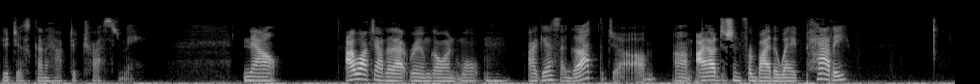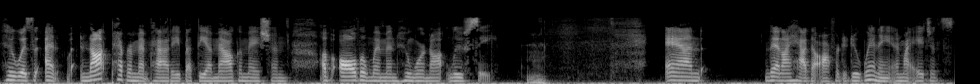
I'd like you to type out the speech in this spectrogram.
You're just going to have to trust me. Now, I walked out of that room going, well, I guess I got the job. Um, I auditioned for, by the way, Patty, who was not Peppermint Patty, but the amalgamation of all the women who were not Lucy. And then I had the offer to do Winnie, and my agents,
